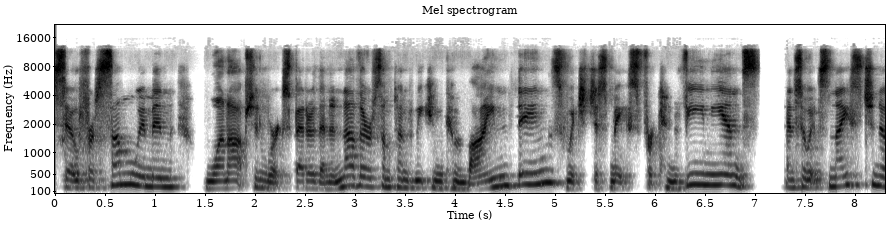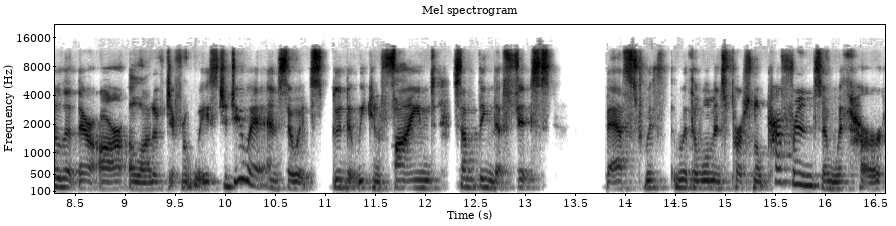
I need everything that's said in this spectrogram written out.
So for some women, one option works better than another. Sometimes we can combine things, which just makes for convenience. And so it's nice to know that there are a lot of different ways to do it. And so it's good that we can find something that fits best with with a woman's personal preference and with her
